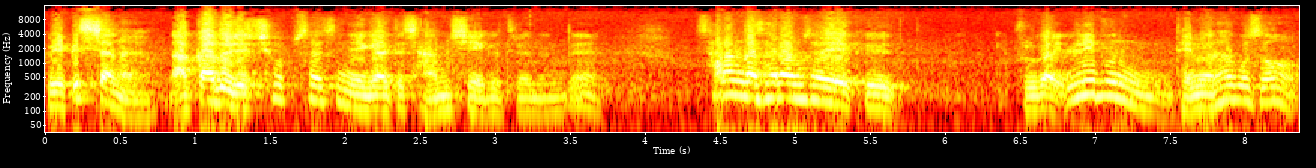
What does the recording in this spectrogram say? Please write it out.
그게 끝이잖아요. 아까도 이제 취업 사진 얘기할 때 잠시 얘기를 드렸는데, 사람과 사람 사이에 그, 불과 1, 2분 대면하고서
